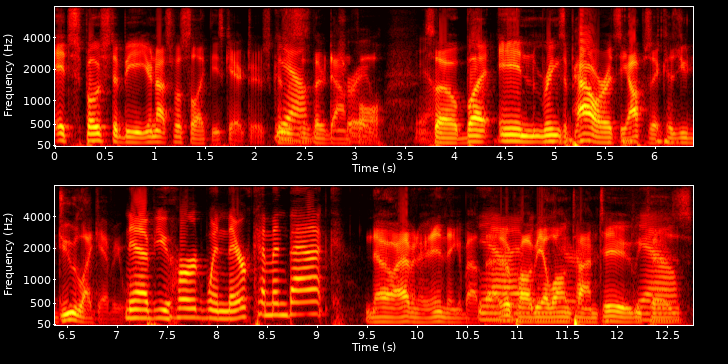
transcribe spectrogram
it's supposed to be. You're not supposed to like these characters because Yeah, this is their true. downfall. Yeah. So, but in Rings of Power, it's the opposite because you do like everyone. Now, have you heard when they're coming back? No, I haven't heard anything about Yeah, that. It'll probably be a haven't long either. time too Yeah. because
